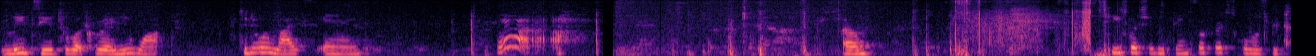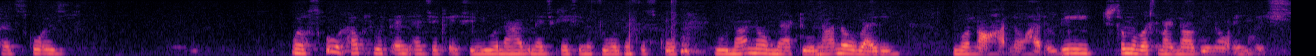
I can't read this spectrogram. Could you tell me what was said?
leads you to what career you want to do in life, and yeah. So, people should be thankful for schools because school is Well, school helps with an education. You will not have an education if it wasn't for school. You will not know math. You will not know writing. You will not know how to read. Some of us might not even know English.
